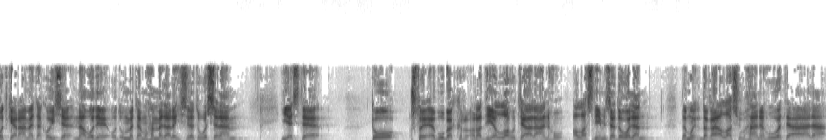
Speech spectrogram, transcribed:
od kerameta koji se navode od ummeta Muhammeda alaihi sallatu wassalam jeste to što je Ebu Bekr radijallahu ta'ala anhu Allah s njim zadovoljan da, mu, da ga Allah subhanahu wa ta'ala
